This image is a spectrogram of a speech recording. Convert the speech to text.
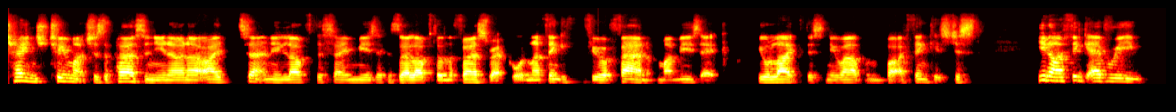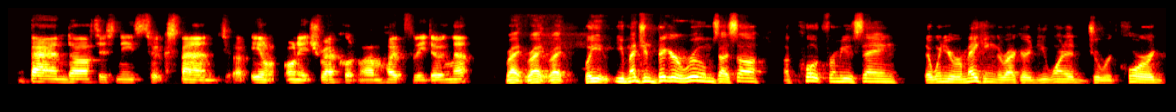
changed too much as a person, you know, and I, I, certainly love the same music as I loved on the first record. And I think if you're a fan of my music, you'll like this new album. But I think it's just, you know, I think every band artist needs to expand uh, on each record. I'm hopefully doing that. Right, right, right. Well, you, you mentioned bigger rooms. I saw a quote from you saying that when you were making the record, you wanted to record,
